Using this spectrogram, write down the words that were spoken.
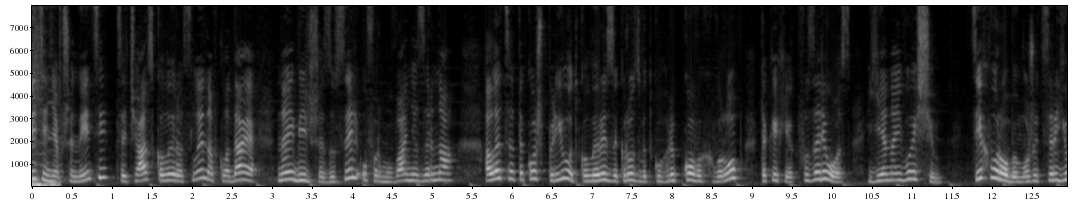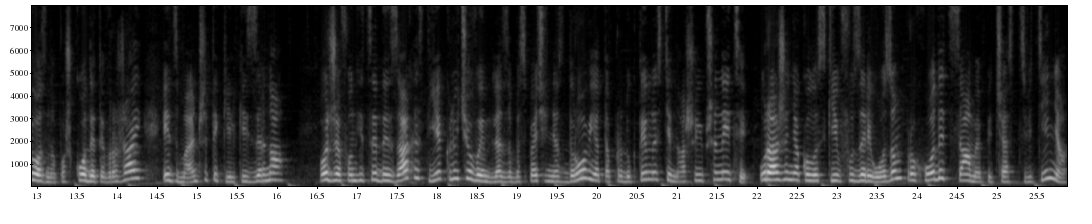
Цвітіння пшениці це час, коли рослина вкладає найбільше зусиль у формування зерна. Але це також період, коли ризик розвитку грибкових хвороб, таких як фузаріоз, є найвищим. Ці хвороби можуть серйозно пошкодити врожай і зменшити кількість зерна. Отже, фунгіцидний захист є ключовим для забезпечення здоров'я та продуктивності нашої пшениці. Ураження колосків фузаріозом проходить саме під час цвітіння,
